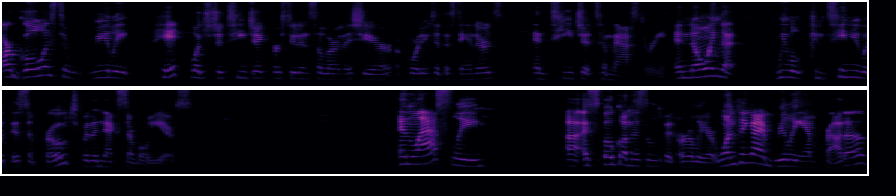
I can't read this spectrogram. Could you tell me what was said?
our goal is to really pick what's strategic for students to learn this year according to the standards and teach it to mastery. And knowing that we will continue with this approach for the next several years. And lastly, uh, I spoke on this a little bit earlier. One thing I really am proud of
